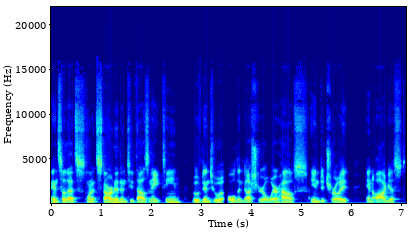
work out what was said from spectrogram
And so that's when it started in 2018. Moved into an old industrial warehouse in Detroit in August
